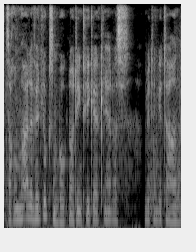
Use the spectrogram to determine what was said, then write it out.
Was auch immer alle Welt Luxemburg noch den Krieg erklärt, was haben wir denn getan?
